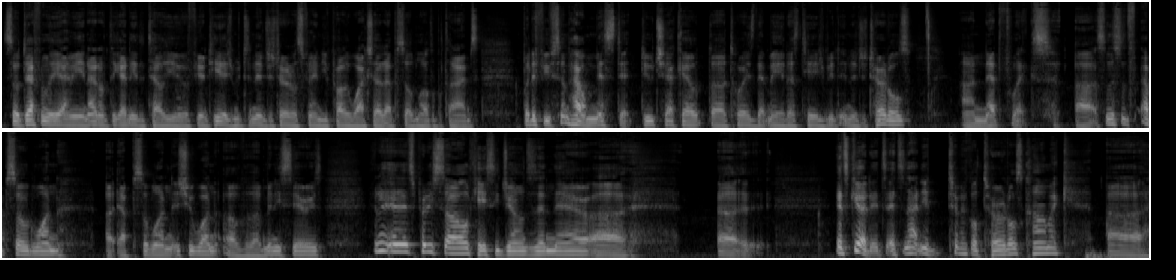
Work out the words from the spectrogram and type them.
So definitely, I mean, I don't think I need to tell you if you're a Teenage Mutant Ninja Turtles fan, you probably watched that episode multiple times. But if you somehow missed it, do check out the Toys That Made Us Teenage Mutant Ninja Turtles on Netflix. Uh, so this is episode one, uh, episode one, issue one of the miniseries, and, and it's pretty solid. Casey Jones is in there. Uh, uh, it's good. It's it's not your typical Turtles comic. Uh,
